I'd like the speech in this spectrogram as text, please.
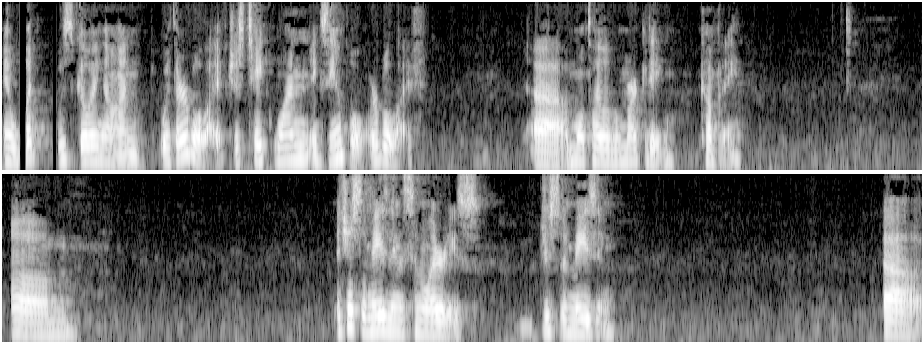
and what was going on with Herbalife. Just take one example Herbalife, uh, a multi level marketing company. Um, it's just amazing the similarities, just amazing. Uh,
